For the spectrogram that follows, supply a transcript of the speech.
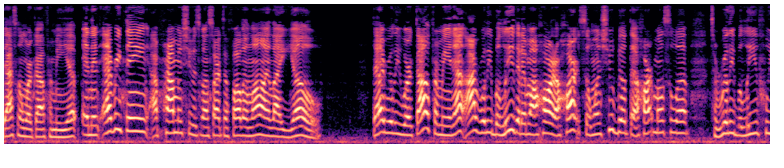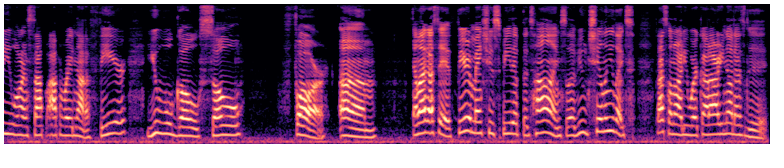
That's gonna work out for me. Yep. And then everything I promise you is gonna start to fall in line. Like, yo, that really worked out for me. And that, I really believe that in my heart of hearts. So once you build that heart muscle up to really believe who you are and stop operating out of fear, you will go so far. Um, and like I said, fear makes you speed up the time. So if you chilling, you like that's gonna already work out. I already know that's good.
